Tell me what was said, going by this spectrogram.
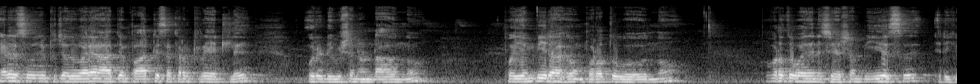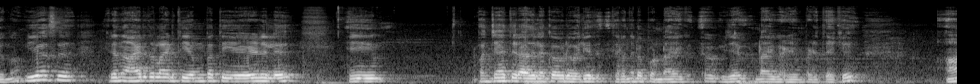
നേരത്തെ സൂചിപ്പിച്ചതുപോലെ ആദ്യം പാർട്ടി സെക്രട്ടേറിയറ്റിൽ ഒരു ഡിവിഷൻ ഉണ്ടാകുന്നു. ഇപ്പോൾ എം വി രാഘവൻ പുറത്തു പോകുന്നു. പുറത്തു പോയതിന് ശേഷം വി എസ് ഇരിക്കുന്നു. വി എസ് ഇരുന്ന് ആയിരത്തി തൊള്ളായിരത്തി എൺപത്തി ഏഴിൽ ഈ പഞ്ചായത്ത് രാജിലൊക്കെ ഒരു വലിയ തിരഞ്ഞെടുപ്പ് ഉണ്ടായി വിജയം ഉണ്ടായി കഴിയുമ്പോഴത്തേക്ക് ആ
